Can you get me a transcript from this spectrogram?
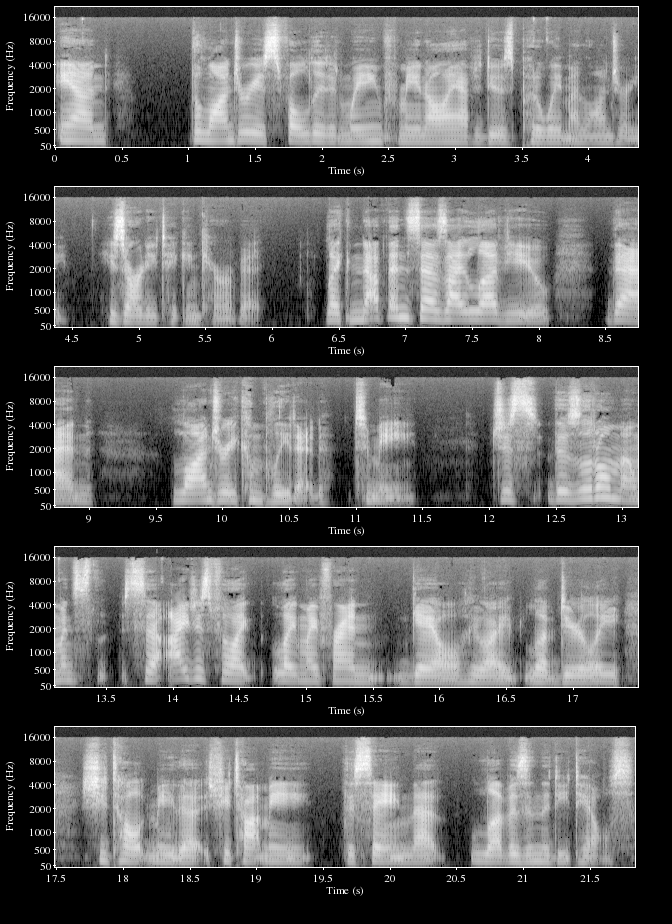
and the laundry is folded and waiting for me, and all I have to do is put away my laundry. He's already taken care of it. Like nothing says I love you than laundry completed to me just those little moments. So I just feel like, like my friend Gail, who I love dearly, she taught me that she taught me the saying that love is in the details.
